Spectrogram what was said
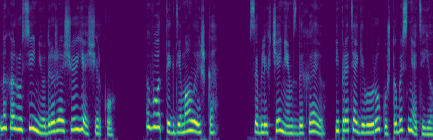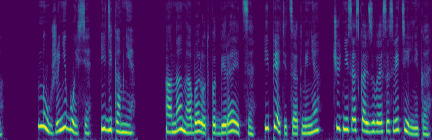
нахожу синюю дрожащую ящерку. «Вот ты где, малышка!» С облегчением вздыхаю и протягиваю руку, чтобы снять ее. «Ну же, не бойся, иди ко мне». Она, наоборот, подбирается и пятится от меня, чуть не соскальзывая со светильника.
